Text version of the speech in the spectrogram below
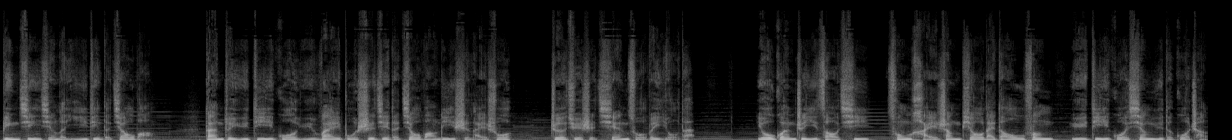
并进行了一定的交往。但对于帝国与外部世界的交往历史来说，这却是前所未有的。有关这一早期从海上飘来的欧风与帝国相遇的过程、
